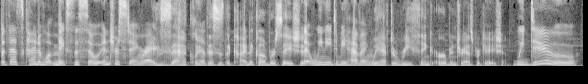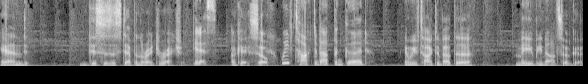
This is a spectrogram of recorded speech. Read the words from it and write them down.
But that's kind of what makes this so interesting, right? Exactly. This is the kind of conversation That we need to be having. we have to rethink urban transportation. we do. And this is a step in the right direction. It is. Okay, so, We've talked about the good, and we've talked about the maybe not so good.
